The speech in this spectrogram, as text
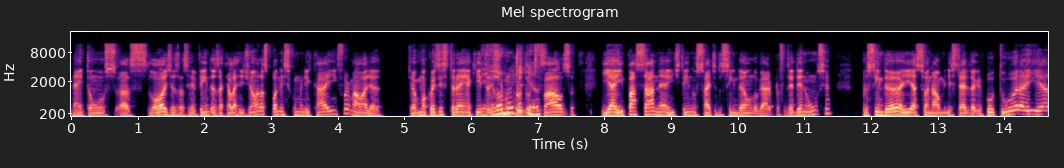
né? Então, os, as lojas, as revendas daquela região, elas podem se comunicar e informar, olha, tem alguma coisa estranha aqui, está um produto falso, e aí passar, né? A gente tem no site do Sindão um lugar para fazer denúncia, para o Sindão aí acionar o Ministério da Agricultura e a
